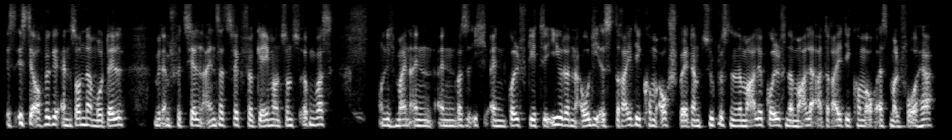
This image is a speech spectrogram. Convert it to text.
es ist ja auch wirklich ein Sondermodell mit einem speziellen Einsatzzweck für Gamer und sonst irgendwas. Und ich meine, ein, ein, was weiß ich, ein Golf GTI oder ein Audi S3, die kommen auch später im Zyklus. Eine normale Golf, eine normale A3, die kommen auch erstmal vorher.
